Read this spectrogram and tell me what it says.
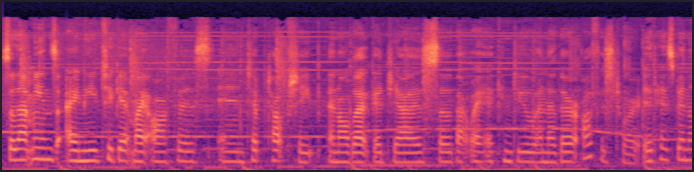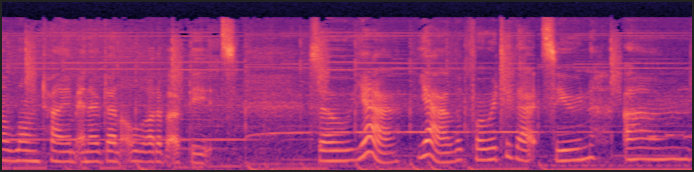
So that means I need to get my office in tip-top shape and all that good jazz so that way I can do another office tour. It has been a long time and I've done a lot of updates. So yeah, yeah, look forward to that soon. Um,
